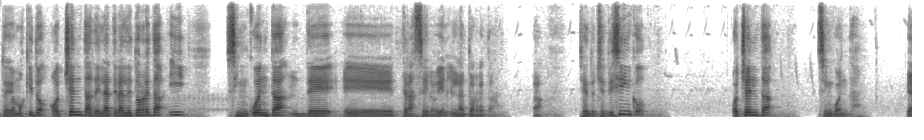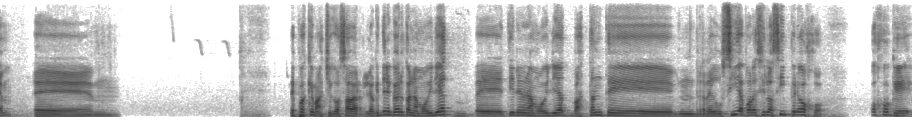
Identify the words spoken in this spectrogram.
todavía mosquito, 80 de lateral de torreta y 50 de eh, trasero, ¿bien? En la torreta. 185, 80, 50. ¿Bien? Em, después, ¿qué más, chicos? A ver, lo que tiene que ver con la movilidad, eh, tiene una movilidad bastante mm, reducida, por decirlo así, pero ojo, Ojo que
